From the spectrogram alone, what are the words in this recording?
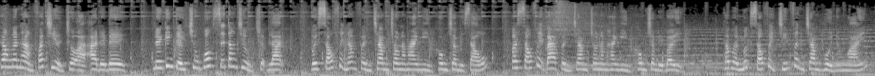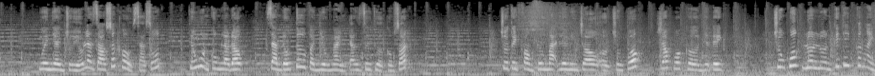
Theo Ngân hàng Phát triển châu Á ADB, nền kinh tế Trung Quốc sẽ tăng trưởng chậm lại với 6,5% trong năm 2016 và 6,3% trong năm 2017, thấp hơn mức 6,9% hồi năm ngoái. Nguyên nhân chủ yếu là do xuất khẩu sa sút, thiếu nguồn cung lao động, giảm đầu tư và nhiều ngành đang dư thừa công suất. Chủ tịch Phòng Thương mại Liên minh châu Âu ở Trung Quốc, Jack Walker nhận định, Trung Quốc luôn luôn kích thích các ngành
